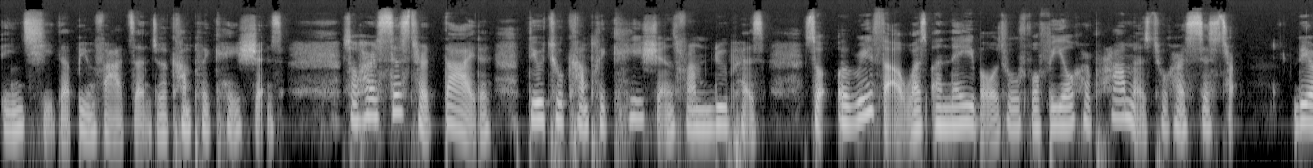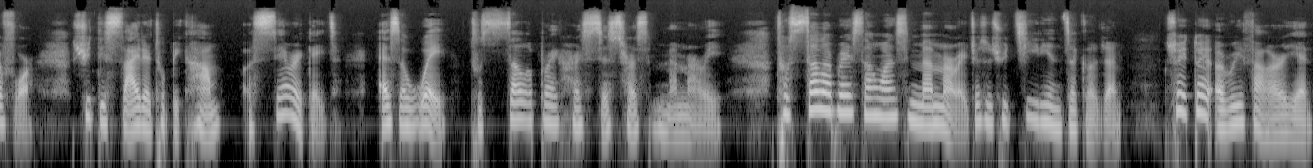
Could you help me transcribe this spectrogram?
引起的并发症，就是 complications。So her sister died due to complications from lupus. So Aretha was unable to fulfill her promise to her sister. Therefore, she decided to become a surrogate as a way to celebrate her sister's memory. To celebrate someone's memory 就是去纪念这个人，所以对 Aretha 而言，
